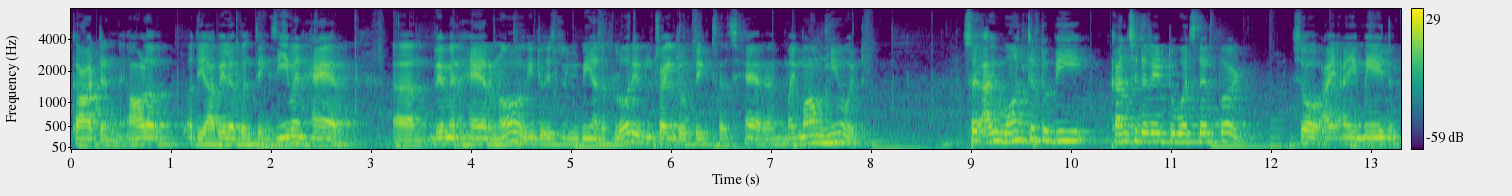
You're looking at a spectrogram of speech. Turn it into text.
cotton, all of the available things, even hair. Um, women hair, no, it, it will be on the floor. It will try to pick such hair, and my mom knew it. So I wanted to be considerate towards that bird. So I, I made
